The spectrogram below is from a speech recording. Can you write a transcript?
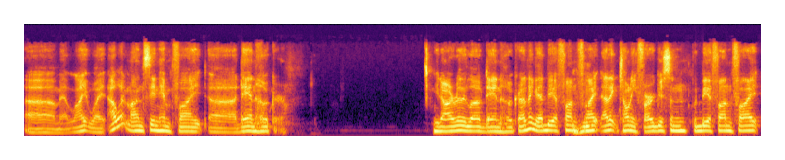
um, at lightweight, I wouldn't mind seeing him fight uh, Dan Hooker. You know, I really love Dan Hooker. I think that'd be a fun Mhm. fight. I think Tony Ferguson would be a fun fight.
